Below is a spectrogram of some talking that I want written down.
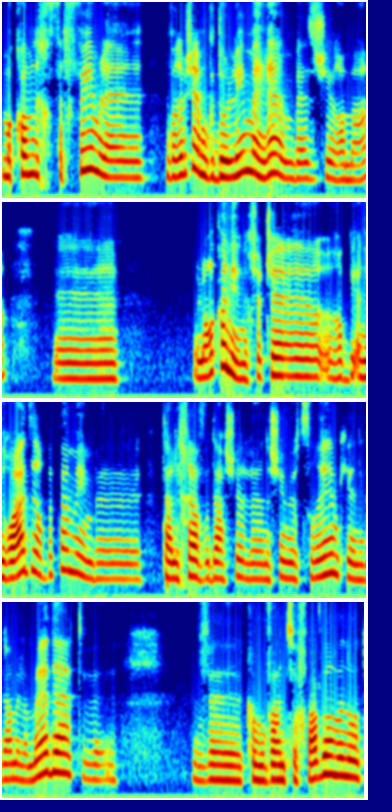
מקום נחשפים לדברים שהם גדולים מהם באיזושהי רמה. אה, לא רק אני, אני חושבת שרבי, אני רואה את זה הרבה פעמים תהליכי עבודה של אנשים יוצרים, כי אני גם מלמדת ו... וכמובן צופה באומנות.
